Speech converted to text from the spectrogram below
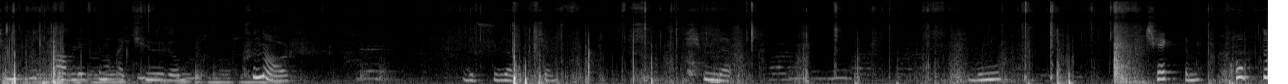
Şimdi tabletimi açıyorum. Knorr. Dur şurada bakacağım. Şimdi bunu çektim. Koptu.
